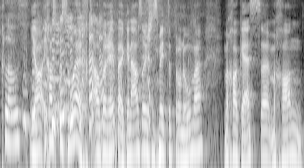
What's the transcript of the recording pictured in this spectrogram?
Close. Ja, ich habe es versucht, aber eben, genauso ist es mit den Pronomen. Man kann essen, man kann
